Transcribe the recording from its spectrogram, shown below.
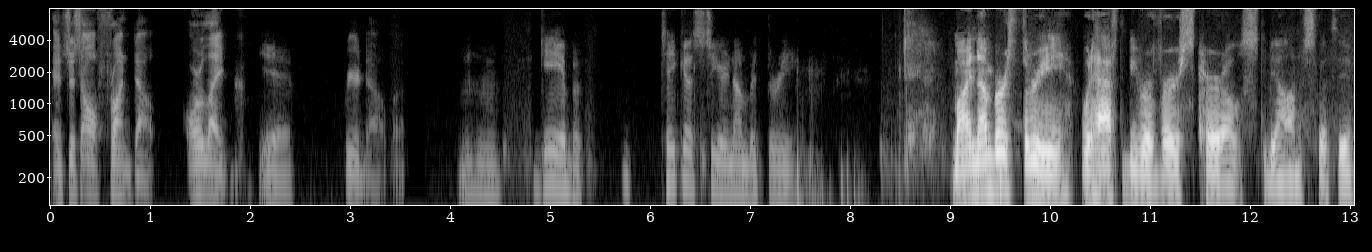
it's just all front delt or like yeah. rear delt. But hmm Gabe, take us to your number three. My number three would have to be reverse curls. To be honest with you,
